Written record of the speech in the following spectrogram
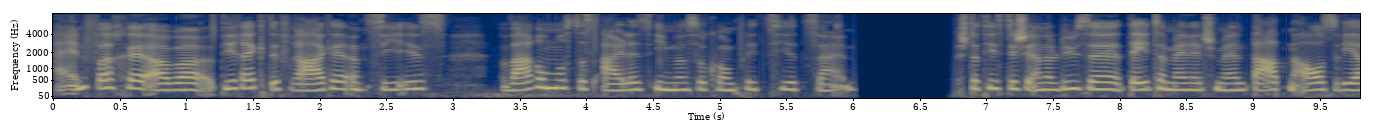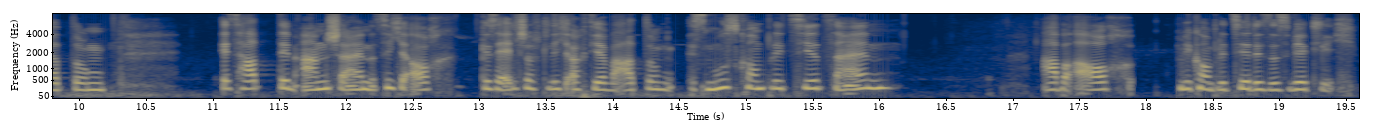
einfache, aber direkte Frage an Sie ist, warum muss das alles immer so kompliziert sein? Statistische Analyse, Data Management, Datenauswertung. Es hat den Anschein, sicher auch gesellschaftlich auch die Erwartung, es muss kompliziert sein, aber auch, wie kompliziert ist es wirklich?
